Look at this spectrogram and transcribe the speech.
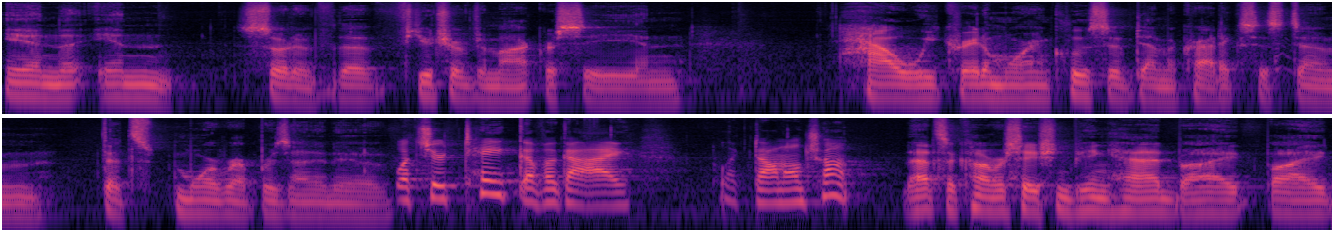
in in sort of the future of democracy and how we create a more inclusive democratic system that's more representative. What's your take of a guy like Donald Trump? That's a conversation being had by by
